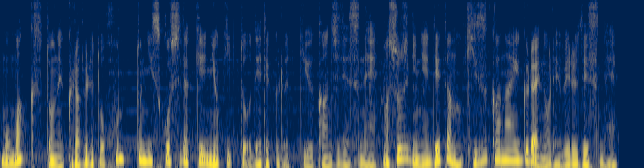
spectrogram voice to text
もうマックスとね、比べると本当に少しだけニョキッと出てくるっていう感じですね。まあ、正直ね、出たの気づかないぐらいのレベルですね。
